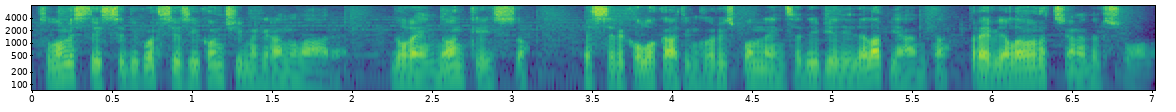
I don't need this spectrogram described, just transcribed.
sono le stesse di qualsiasi concime granulare, dovendo anch'esso essere collocato in corrispondenza dei piedi della pianta previa lavorazione del suolo.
